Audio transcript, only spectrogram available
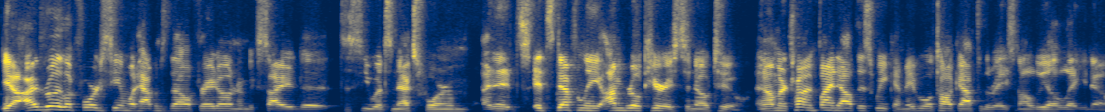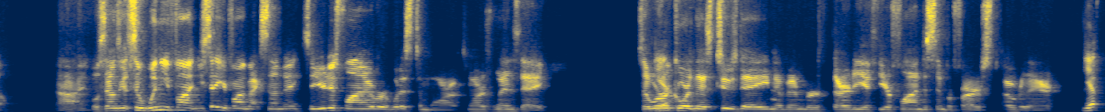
yeah, I really look forward to seeing what happens with Alfredo, and I'm excited to to see what's next for him. And it's it's definitely I'm real curious to know too. And I'm gonna try and find out this weekend. Maybe we'll talk after the race, and I'll be able to let you know. All right. Well, sounds good. So when you flying, you say you're flying back Sunday. So you're just flying over. What is tomorrow? Tomorrow's Wednesday. So we're recording this Tuesday, November 30th. You're flying December 1st over there. Yep.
